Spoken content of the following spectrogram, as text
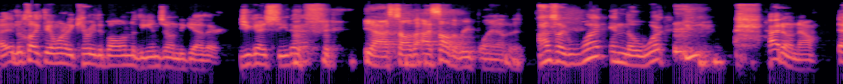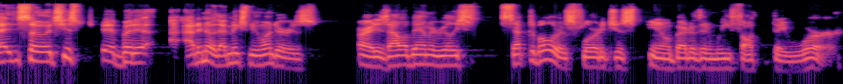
It looked like they wanted to carry the ball into the end zone together. Did you guys see that? yeah, I saw the I saw the replay of it. I was like, what in the world? I don't know. Uh, so it's just, uh, but it, I don't know. That makes me wonder: is all right? Is Alabama really susceptible or is Florida just you know better than we thought they were?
